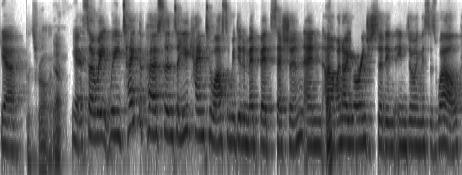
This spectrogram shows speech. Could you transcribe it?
Yeah. That's right. Yeah. Yeah, so we we take the person. So you came to us and we did a med bed session, and um, I know you're interested in in doing this as well.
